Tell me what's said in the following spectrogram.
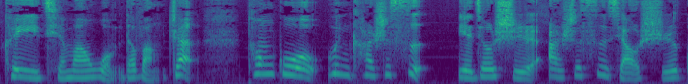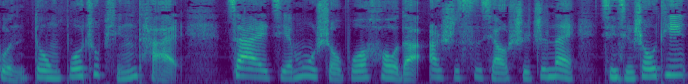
可以前往我们的网站，通过 Wink 二十四，也就是二十四小时滚动播出平台，在节目首播后的二十四小时之内进行收听。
